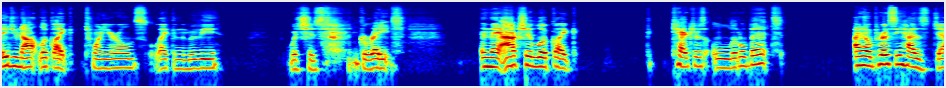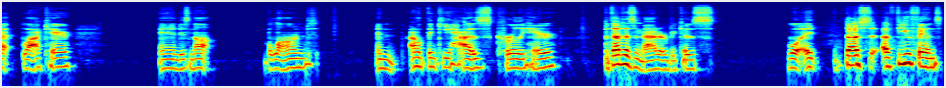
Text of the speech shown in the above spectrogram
They do not look like 20 year olds like in the movie, which is great. And they actually look like the characters a little bit. I know Percy has jet black hair, and is not blonde and I don't think he has curly hair. But that doesn't matter because well, it does a few fans.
